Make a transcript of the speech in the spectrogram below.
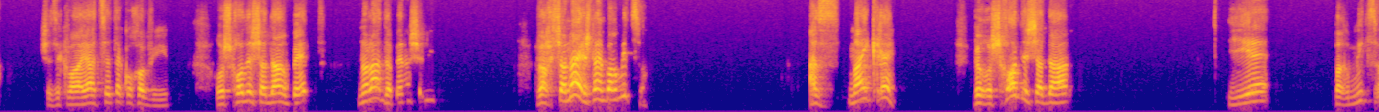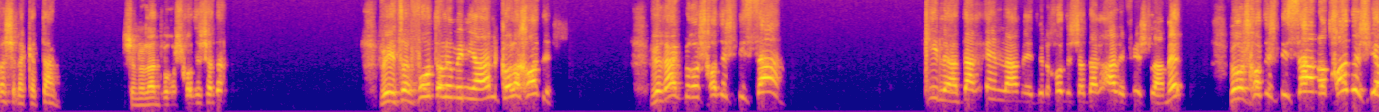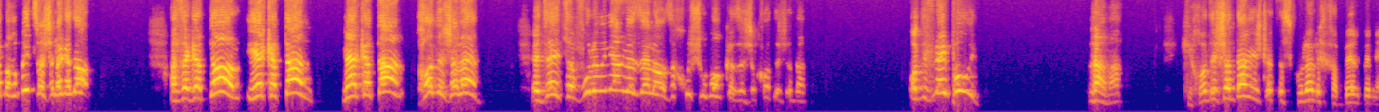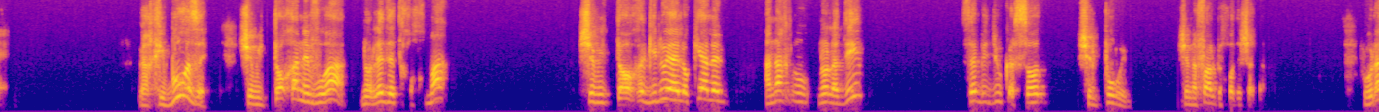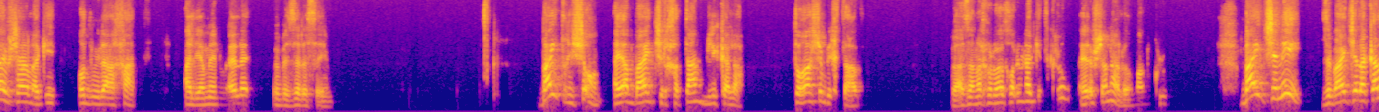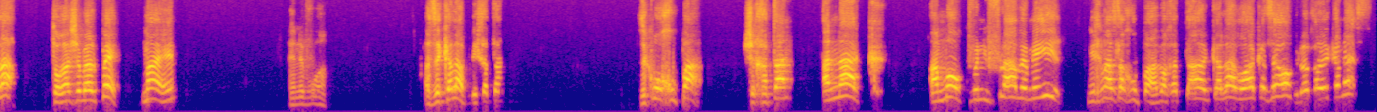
שזה כבר היה צאת הכוכבים, ראש חודש אדר ב', נולד הבן השני. והשנה יש להם בר מצווה. אז מה יקרה? בראש חודש אדר יהיה בר מצווה של הקטן, שנולד בראש חודש אדר. ויצרפו אותו למניין כל החודש. ורק בראש חודש ניסן. כי לאדר אין למד ולחודש אדר א' יש למד, בראש חודש ניסן עוד חודש יהיה בר מצווה של הגדול. אז הגדול יהיה קטן מהקטן חודש שלם. את זה יצרפו למניין וזה לא, זה חוש הומור כזה של חודש אדר. עוד לפני פורים. למה? כי חודש אדר יש לו את הסגולה לחבר ביניהם. והחיבור הזה, שמתוך הנבואה נולדת חוכמה, שמתוך הגילוי האלוקי עלינו אנחנו נולדים, זה בדיוק הסוד של פורים, שנפל בחודש אדר. ואולי אפשר להגיד עוד מילה אחת על ימינו אלה, ובזה לסיים. בית ראשון היה בית של חתן בלי כלה, תורה שבכתב, ואז אנחנו לא יכולים להגיד כלום, אלף שנה לא אמרנו כלום. בית שני זה בית של הכלה, תורה שבעל פה. מה אין? אין נבואה. אז זה כלה בלי חתן. זה כמו חופה, שחתן ענק, עמוק ונפלא ומאיר, נכנס לחופה, והכלה רואה כזה אור, היא לא יכולה להיכנס.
